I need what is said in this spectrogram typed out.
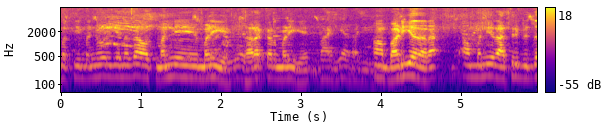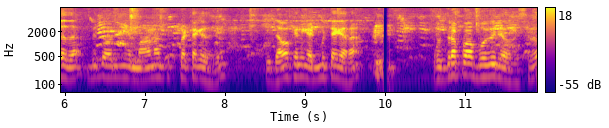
ಮತ್ತು ಈ ಮನೆಯೊಳಗೆ ಏನದ ಅವತ್ತು ಮನೆ ಮಳಿಗೆ, ಧಾರಾಕಾರ ಮಳಿಗೆ. ಹಾಂ ಬಾಡಿಗೆ ಅದಾರ. ಆ ಮನೆ ರಾತ್ರಿ ಬಿದ್ದದ. ಬಿದ್ದು ಅವ್ರಿಗೆ ಮರಣ ಕಟ್ಟಾಗ್ಯದ ರೀ. ಈ ದವಾಖಾನೆಗೆ ಅಡ್ಮಿಟ್ ಆಗ್ಯಾರ. ರುದ್ರಪ್ಪ ಬೋವಿರಿ ಅವ್ರ ಹೆಸರು.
